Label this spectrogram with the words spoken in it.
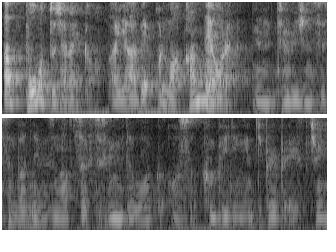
あ、ボートじゃないか。あ、やべ、これわかんねえ俺。Television system but it was not successful in the work also competing and developing electricity,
